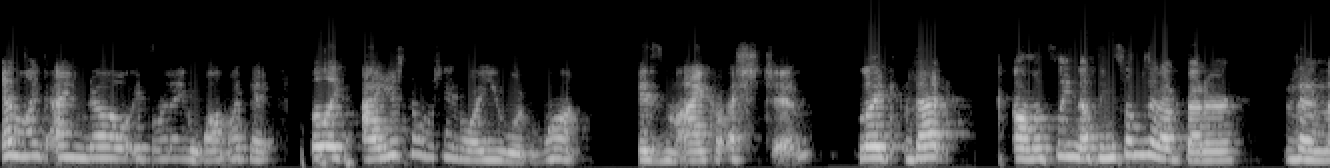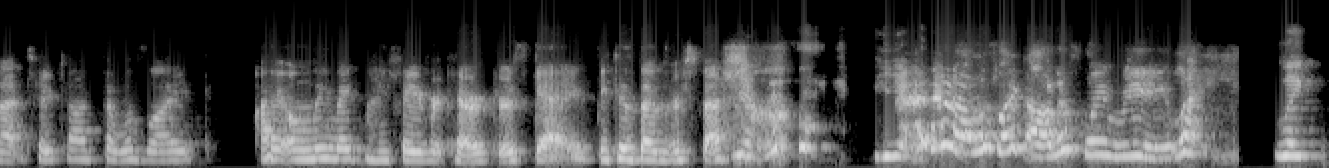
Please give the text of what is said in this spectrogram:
And like I know it's what they want with it, but like I just don't understand why you would want. Is my question. Like that. Honestly, nothing sums it up better than that TikTok that was like, I only make my favorite characters gay because then they're special. Yeah. yeah. and I was like, honestly, me. Like, Like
